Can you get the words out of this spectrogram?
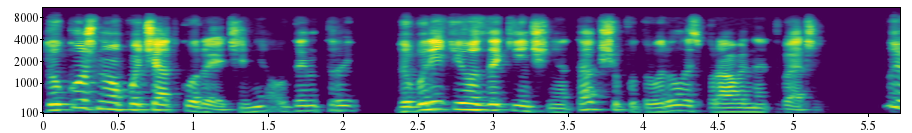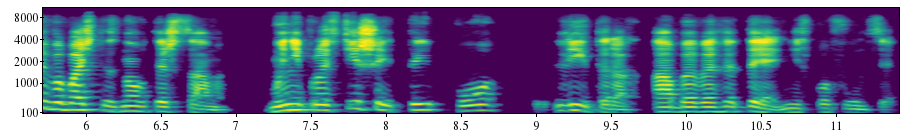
До кожного початку речення 1-3 доберіть його закінчення так, щоб утворилось правильне твердження. Ну і ви бачите знову те ж саме. Мені простіше йти по літерах А, Б, В, Г, Д, ніж по функціях.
